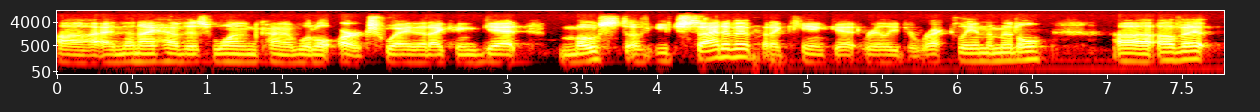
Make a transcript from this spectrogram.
uh, and then I have this one kind of little archway that I can get most of each side of it, but I can't get really directly in the middle uh, of it.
